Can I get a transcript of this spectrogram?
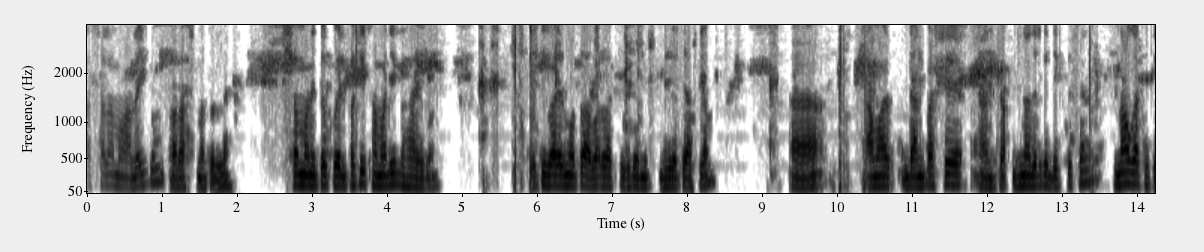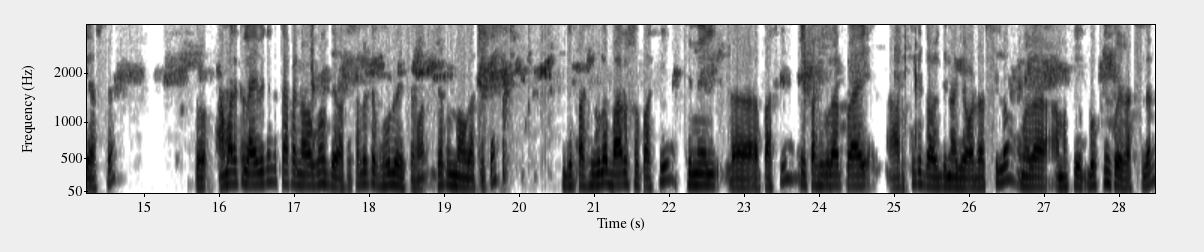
আসসালামু আলাইকুম রহমতুল্লাহ। সম্মানিত কোয়েল পাখি, খামারি ভাই বোন। প্রতিবারের মতো আবারও একটি ভিডিও ভিডিওতে আসলাম। আমার ডান পাশে যিনাদেরকে দেখতেছেন, নওগাঁ থেকে আসছে। তো আমার একটা লাইভে কিন্তু চাপায় নবগঞ্জ দেওয়া আছে। তাহলে এটা ভুল হয়েছে আমার। যেহেতু নওগাঁ থেকে। যে পাখিগুলো বারোশো পাখি ফিমেল পাখি, এই পাখিগুলোর প্রায় আট থেকে দশ দিন আগে অর্ডার ছিল। ওনারা আমাকে বুকিং করে রাখছিলেন।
